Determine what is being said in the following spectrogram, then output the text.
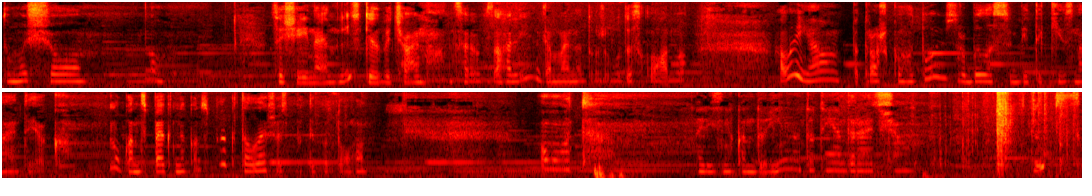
Тому що, ну, це ще й не англійський, звичайно. Це взагалі для мене дуже буде складно. Але я потрошку готуюсь, зробила собі такі, знаєте, як ну, конспект, не конспект, але щось по типу того. От. Різні кондоріни тут є, до речі. Упс.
